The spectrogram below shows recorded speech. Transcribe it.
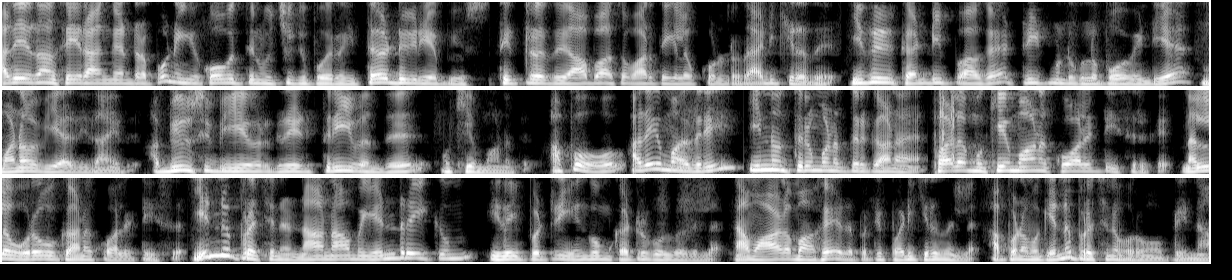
அதே தான் செய்கிறாங்கன்றப்போ நீங்கள் கோபத்தின் உச்சிக்கு போயிடுவீங்க தேர்ட் டிகிரி அப்யூஸ் திட்டுறது ஆபாச வார்த்தைகளை கொள்வது அடிக்கிறது. இது கண்டிப்பாக ட்ரீட்மெண்ட்டுக்குள்ளே போக வேண்டிய மனோவியாதி தான் இது. அப்யூசிவ் பிஹேவியர் கிரேட் த்ரீ வந்து முக்கியமானது. அப்போது அதே மாதிரி இன்னும் திருமணத்திற்கான பல முக்கியமான குவாலிட்டிஸ் இருக்குது நல்ல உறவுக்கான குவாலிட்டிஸ் என்ன பிரச்சனைனா நாம் என்றைக்கும் இதை பற்றி எங்கும் கற்றுக்கொள்வதில்லை. நாம் ஆழமாக இதை பற்றி படிக்கிறதும் இல்லை. அப்போ நமக்கு என்ன பிரச்சனை வரும் அப்படின்னா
